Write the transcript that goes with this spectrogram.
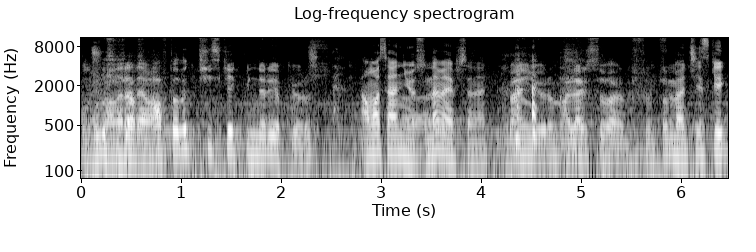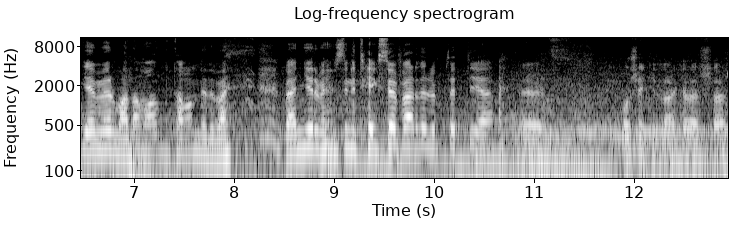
buluşmalara buluşacağız. devam. Haftalık cheesecake günleri yapıyoruz. Ama sen yiyorsun değil mi hepsini? Ben yiyorum. Alerjisi varmış Tunç'un. Oğlum ben cheesecake yemiyorum. Adam aldı tamam dedi. Ben ben yerim hepsini tek seferde lüptetti ya. Evet. O şekilde arkadaşlar.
